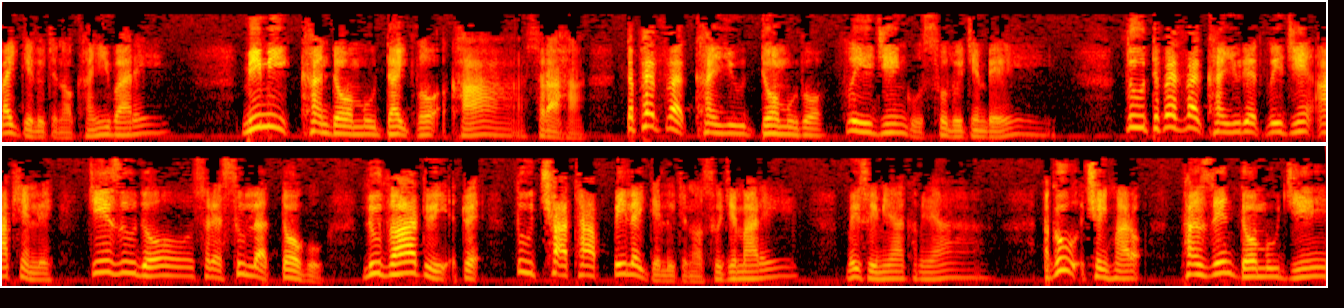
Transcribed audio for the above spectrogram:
လိုက်တယ်လို့ကျွန်တော်ခံယူပါတယ်မိမိခံတော်မူတတ်သောအခါဆရာဟာတစ်ဖက်သက်ခံယူတော်မူသောသေခြင်းကိုဆိုလိုခြင်းပဲသူတစ်ဖက်သက်ခံယူတဲ့သေခြင်းအပြင်လေကျေးဇူးတော်ဆိုတဲ့ဆုလတ်တော်ကိုလူသားတွေအတွက်သူချထားပေးလိုက်တယ်လို့ကျွန်တော်ဆိုချင်ပါတယ်မိတ်ဆွေများခင်ဗျာအခုအချိန်မှတော့ ဖန်ဆင်းတော်မူခြင်း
